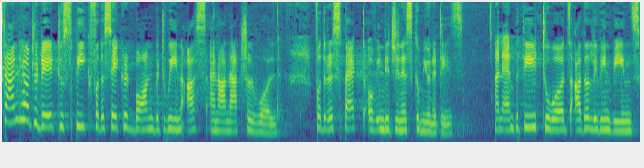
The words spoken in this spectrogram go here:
Stand here today to speak for the sacred bond between us and our natural world, for the respect of indigenous communities, and empathy towards other living beings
